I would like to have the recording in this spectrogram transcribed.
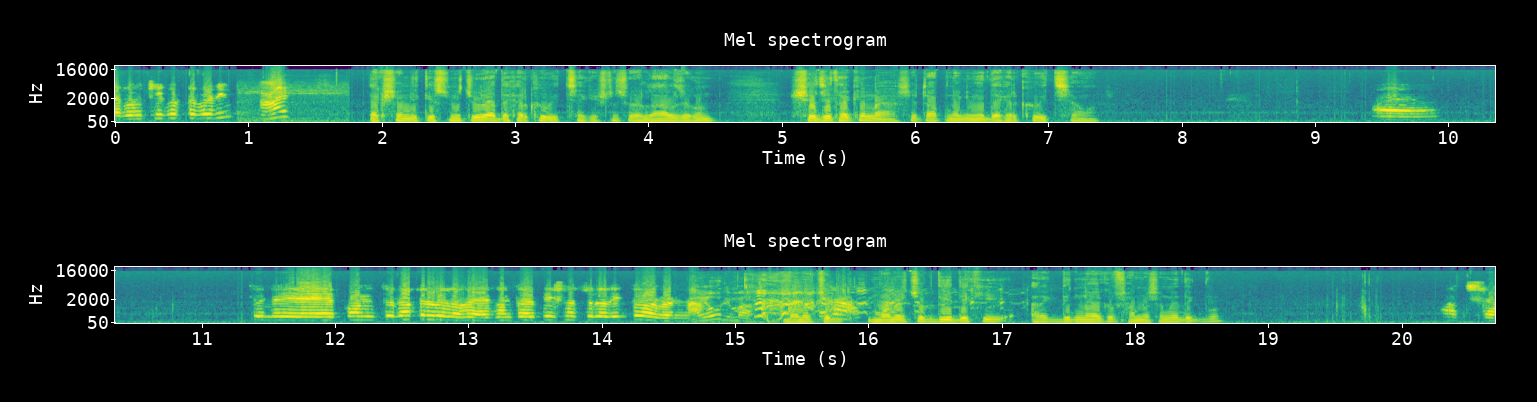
এখন কি করতে পারি? একসঙ্গে কৃষ্ণচূড়া দেখার খুব ইচ্ছা। কৃষ্ণচূড়া লাল যখন সেজে থাকে না সেটা আপনাকে নিয়ে দেখার খুব ইচ্ছা আমার। হ্যাঁ। তাহলে এখন তো রাতের বেলা হয়? এখন তো আর কৃষ্ণচূড়া দেখতে পারবেন না। মনের চোখ মনের চোখ দিয়ে দেখি আরেকদিন নয় খুব সামনাসামনি দেখব। আচ্ছা।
